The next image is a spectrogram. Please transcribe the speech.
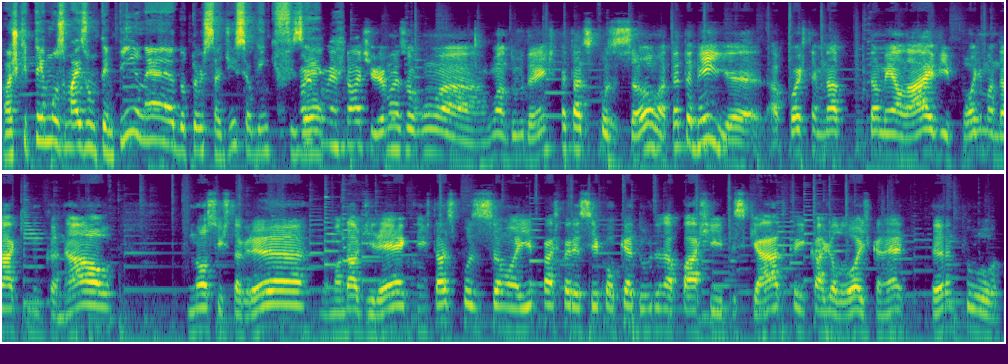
acho que temos mais um tempinho, né, doutor Sadi, se alguém que fizer. Pode comentar, tiver mais alguma, alguma dúvida, a gente vai estar à disposição. Até também, é, após terminar também a live, pode mandar aqui no canal nosso Instagram, mandar o direct, a gente está à disposição aí para esclarecer qualquer dúvida na parte psiquiátrica e cardiológica, né? Tanto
